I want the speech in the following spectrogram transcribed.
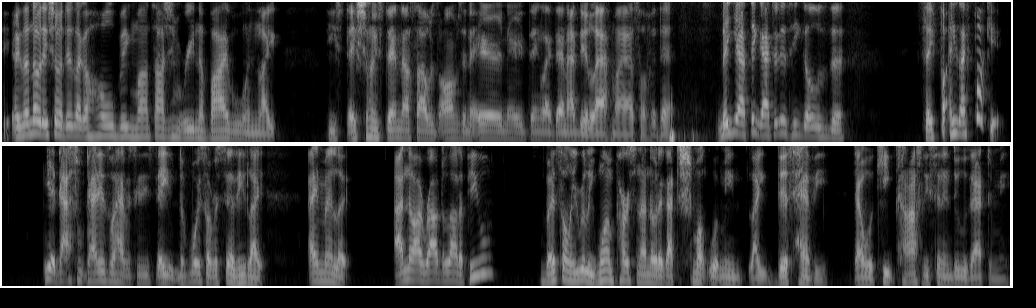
Because I know they show there's like a whole big montage of him reading the Bible and like he's they show him standing outside with his arms in the air and everything like that. And I did laugh my ass off at that. But yeah, I think after this he goes to say fuck. He's like fuck it. Yeah, that's that is what happens because they the voiceover says he's like, hey man, look, I know I robbed a lot of people, but it's only really one person I know that got to schmuck with me like this heavy that would keep constantly sending dudes after me.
